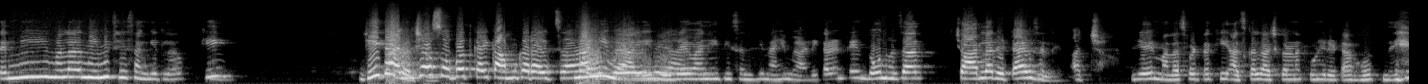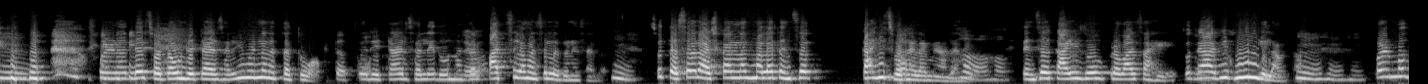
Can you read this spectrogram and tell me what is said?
त्यांनी मला नेहमीच हे सांगितलं की जे त्यांच्यासोबत काही काम करायचं नाही मिळाली. दुर्दैवाने ती संधी नाही मिळाली. कारण ते दोन हजार चार ला रिटायर झाले. अच्छा. म्हणजे मला असं वाटतं की आजकाल राजकारणात कोणी रिटायर होत नाही. पण ते स्वतःहून रिटायर झाले मी म्हणलं ना तत्व. ते रिटायर झाले दोन हजार. पाच ला माझं लग्न झालं. सो तसं राजकारणात मला त्यांचं काहीच बघायला मिळालं. त्यांचा काही जो प्रवास आहे तो त्याआधी होऊन गेला होता. पण मग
